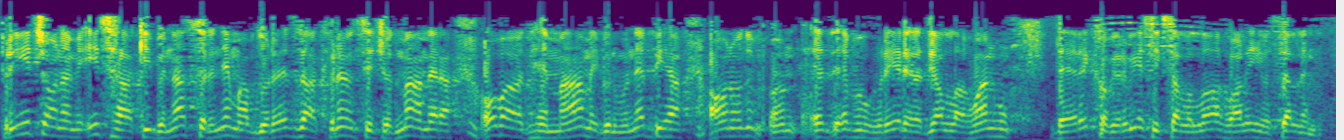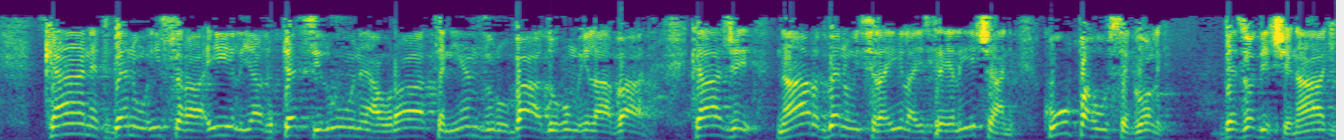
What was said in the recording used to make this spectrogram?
Pričao nam je Ishaq ibn Nasr njemu Abdur Razak prenoseći od Ma'mera ova od Hemama ibn Munebiha a on od on, Ebu Hurere radijallahu anhu da je rekao vjerovjesnik sallallahu alaihi wasallam Kanet benu Israil jagtesilune auraten jenzuru ba'duhum ila ba'd kaže narod benu Israila Israeličani kupahu se goli, bez odjeće nagi,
